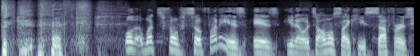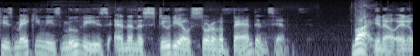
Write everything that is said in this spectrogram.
well, what's so, so funny is is you know it's almost like he suffers. He's making these movies, and then the studio sort of abandons him. right, You know, in a,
